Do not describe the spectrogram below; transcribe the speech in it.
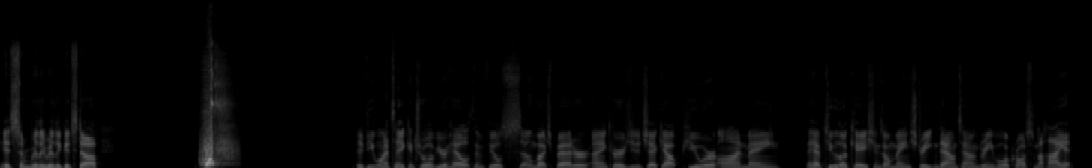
It's some really, really good stuff. If you want to take control of your health and feel so much better, I encourage you to check out Pure on Main. They have two locations on Main Street in downtown Greenville across from the Hyatt,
